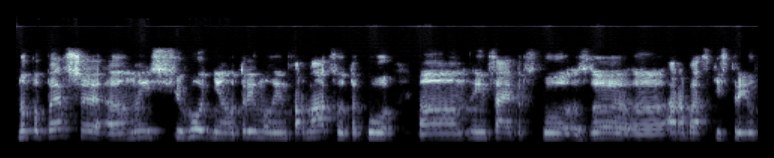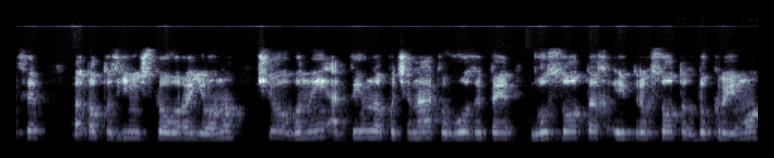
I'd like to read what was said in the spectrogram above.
Ну, по-перше, е, ми сьогодні отримали інформацію таку інсайдерську з Арабатській стрілці. Е, а, тобто з Генічського району, що вони активно починають вивозити двохсотих і трьохсотих до Криму.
